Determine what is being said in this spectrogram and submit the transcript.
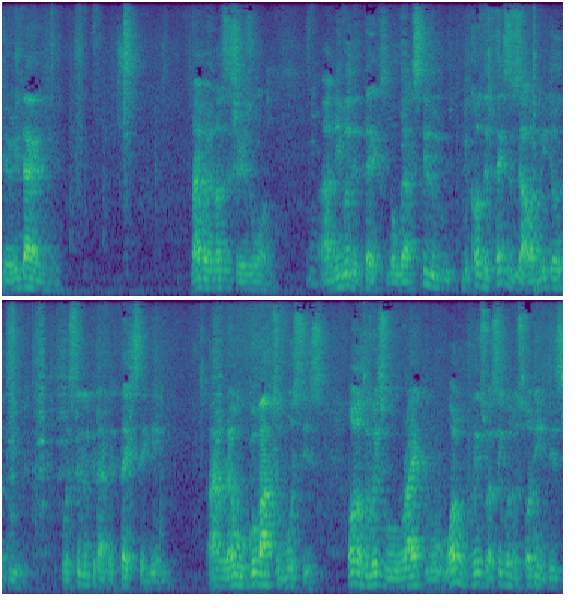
the reader, and Bible Notice Series 1. Yeah. and even the text, but we are still because the text is our major deal. We're still looking at the text again, and then we'll go back to Moses. One of the ways we'll write, one of the things we're still going to study in this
